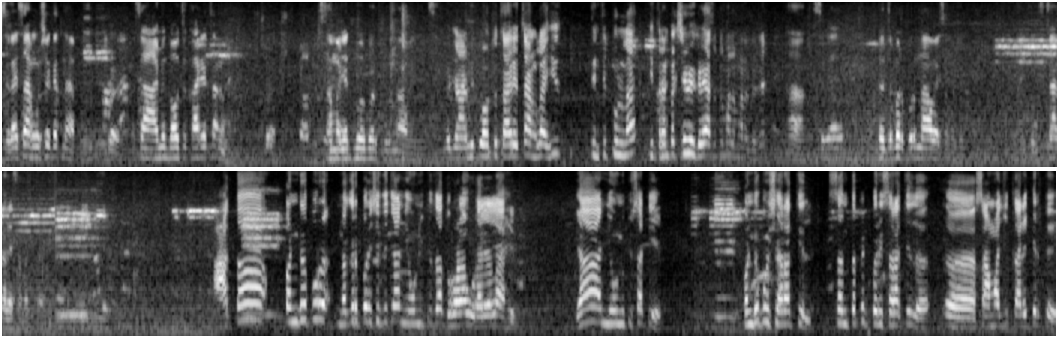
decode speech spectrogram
असं काय सांगू शकत नाही आपण. असं अमित भाऊचं कार्य चांगलं आहे. समाजात भर- भरपूर नाव आहे. म्हणजे अमित भाऊचं कार्य चांगलं आहे, ही त्यांची तुलना इतरांपेक्षा वेगळी आहे असं तुम्हाला म्हणत आहे? हा तसं काय त्यांचं भरपूर नाव आहे समाजात. चांगलं आहे समाजात. आता पंढरपूर नगर परिषदेच्या निवडणुकीचा धुराळा उडालेला आहे. या निवडणुकीसाठी पंढरपूर शहरातील संतपेठ परिसरातील सामाजिक कार्यकर्ते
